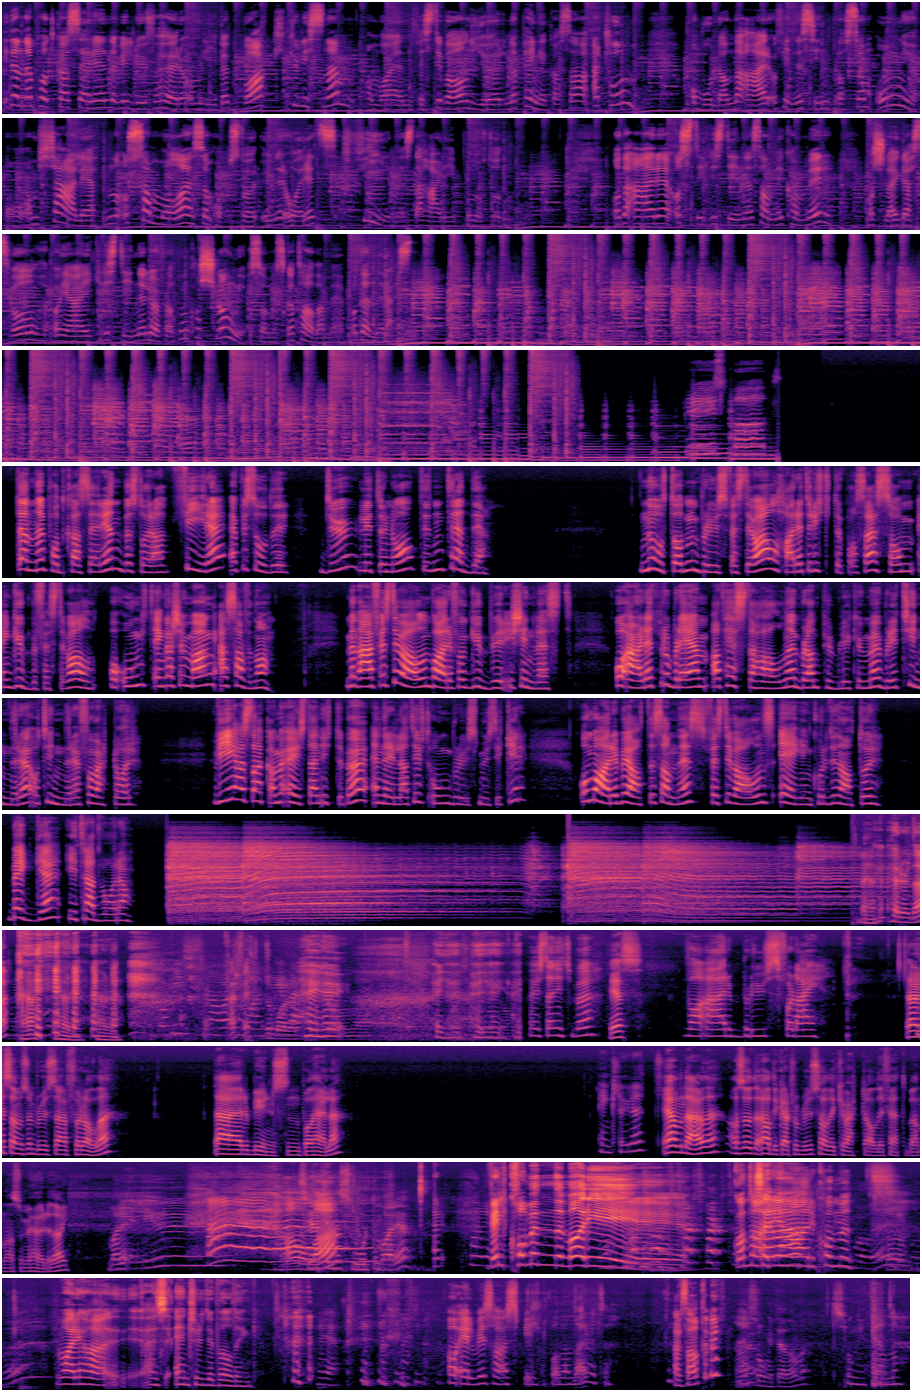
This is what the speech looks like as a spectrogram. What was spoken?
I denne podkastserien vil du få høre om livet bak kulissene, om hva en festival gjør når pengekassa er tom, om hvordan det er å finne sin plass som ung, og om kjærligheten og samholdet som oppstår under årets fineste helg på Notodden. Og det er Åste Kristine Sandvik Hammer, Åslaug Gressvold og jeg, Kristine Løflaten Korslung, som skal ta deg med på denne reisen. Denne podkastserien består av fire episoder. Du lytter nå til den tredje. Notodden Bluesfestival har et rykte på seg som en gubbefestival, og ungt engasjement er savna. Men er festivalen bare for gubber i skinnvest? Og er det et problem at hestehalene blant publikummet blir tynnere og tynnere for hvert år? Vi har snakka med Øystein Ytterbø, en relativt ung bluesmusiker, og Mari Beate Sandnes, festivalens egen koordinator. Begge i 30-åra. Hører du det? Ja, jeg hører. Jeg hører det. Perfekt. Høy, høy. Høy, høy, høy, høy. Øystein Ytterbø, Yes. hva er blues for deg? Det er det samme som blues er for alle. Det er begynnelsen på det hele. Enkelt og greit. Ja, men det er jo det. Altså, det hadde ikke vært for blues, så hadde det ikke vært alle de fete banda som vi hører i dag. Mari, Halla. stol til Mari? Velkommen, Mari! Godt å se Mari deg. har kommet. Mari har has entered the building. Og Elvis har spilt på den der, vet du. Er det sant, eller? Ja. sunget gjennom det. Sunget igjennom.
